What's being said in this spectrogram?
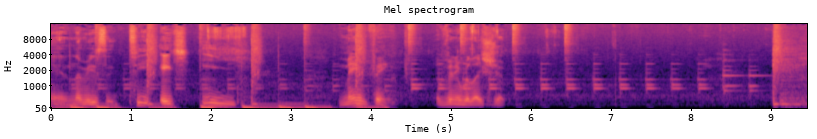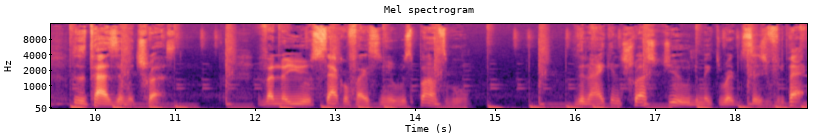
and let me use the T H E main thing of any relationship. Because it ties in with trust. If I know you're sacrificing, you're responsible, then I can trust you to make the right decision for the pack.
